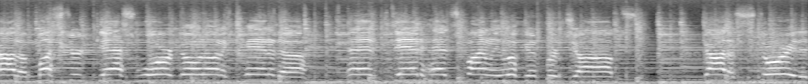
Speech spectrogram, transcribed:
Got a mustard gas war going on in Canada, and deadheads finally looking for jobs. Got a story to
